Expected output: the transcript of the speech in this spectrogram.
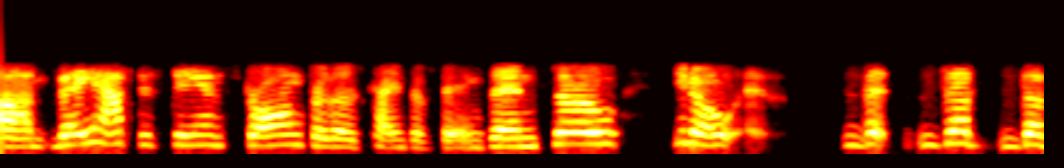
Um, they have to stand strong for those kinds of things. And so, you know, the, the the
